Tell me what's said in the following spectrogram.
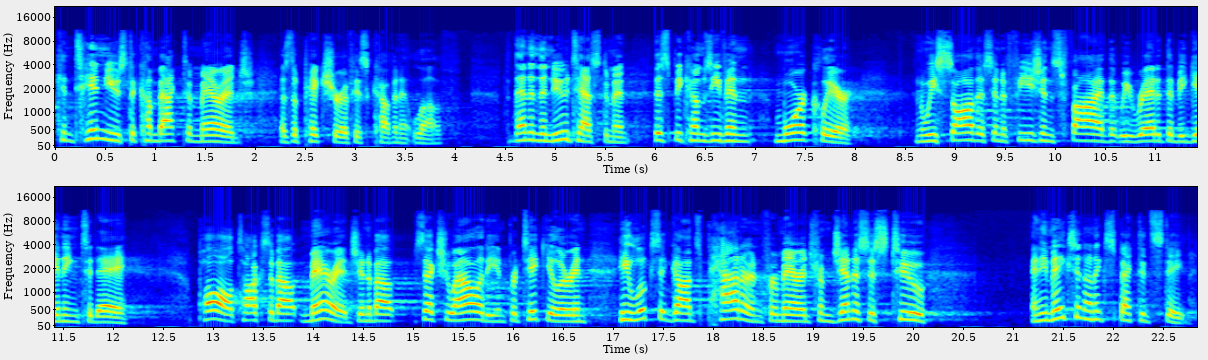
continues to come back to marriage as a picture of his covenant love. But then in the New Testament, this becomes even more clear. And we saw this in Ephesians 5 that we read at the beginning today. Paul talks about marriage and about sexuality in particular, and he looks at God's pattern for marriage from Genesis 2, and he makes an unexpected statement.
